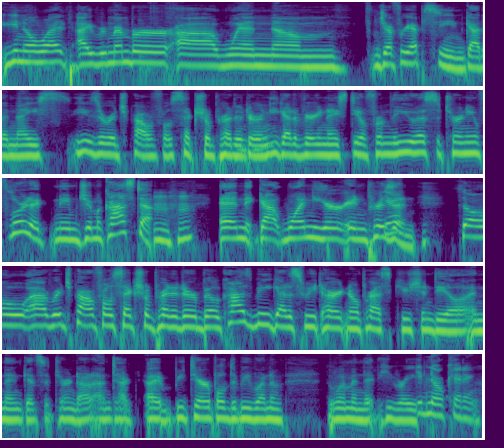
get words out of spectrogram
You know what? I remember uh, when um, Jeffrey Epstein got a nice, he's a rich, powerful sexual predator, and he got a very nice deal from the U.S. attorney in Florida named Jim Acosta and got one year in prison. So, uh, rich, powerful sexual predator Bill Cosby got a sweetheart, no prosecution deal, and then gets it turned out on tax. It'd be terrible to be one of the women that he raped. No kidding.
